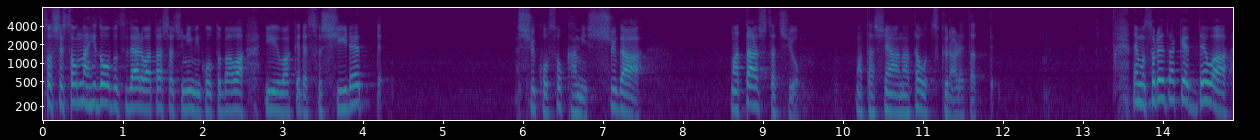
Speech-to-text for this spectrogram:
そしてそんな被造物である私たちに御言葉は言うわけです。知れって。主こそ神、主が私たちを、私やあなたを作られたって。でもそれだけでは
